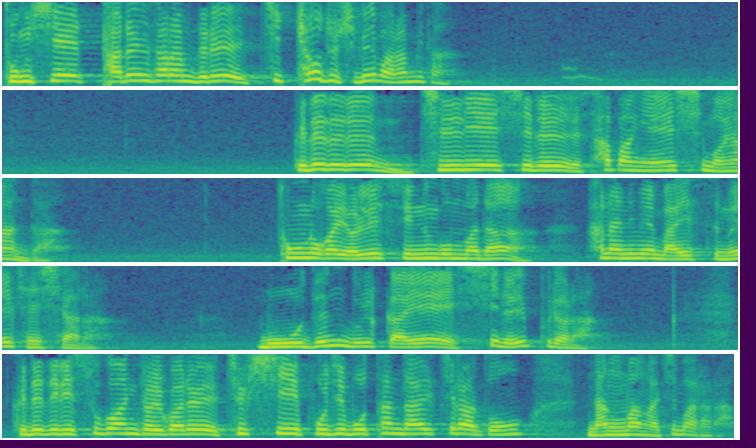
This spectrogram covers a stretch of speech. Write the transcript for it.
동시에 다른 사람들을 지켜주시길 바랍니다. 그대들은 진리의 씨를 사방에 심어야 한다. 통로가 열릴 수 있는 곳마다 하나님의 말씀을 제시하라. 모든 물가에 씨를 뿌려라. 그대들이 수고한 결과를 즉시 보지 못한다 할지라도 낭망하지 말아라.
